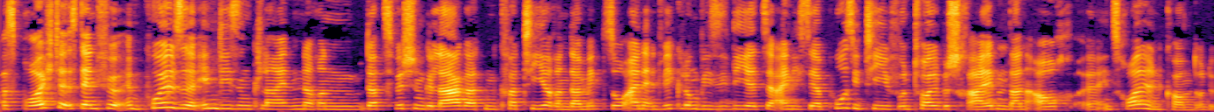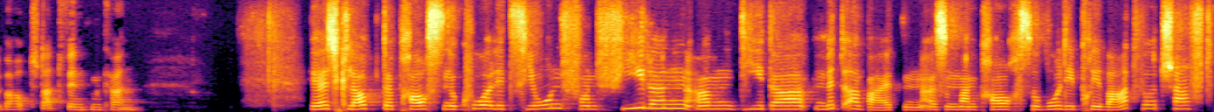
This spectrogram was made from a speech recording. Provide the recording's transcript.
Was bräuchte es denn für Impulse in diesen kleineren, dazwischen gelagerten Quartieren, damit so eine Entwicklung, wie Sie die jetzt ja eigentlich sehr positiv und toll beschreiben, dann auch äh, ins Rollen kommt und überhaupt stattfinden kann? Ja, ich glaube, da braucht es eine Koalition von vielen, ähm, die da mitarbeiten. Also man braucht sowohl die Privatwirtschaft,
